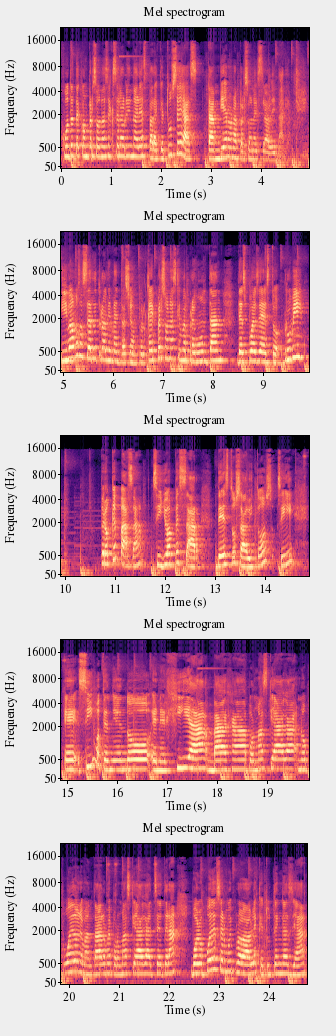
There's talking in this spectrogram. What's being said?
júntate con personas extraordinarias para que tú seas también una persona extraordinaria. Y vamos a hacer retroalimentación, porque hay personas que me preguntan después de esto, Rubí, pero ¿qué pasa si yo a pesar de estos hábitos, ¿sí? Eh, sigo teniendo energía baja, por más que haga, no puedo levantarme, por más que haga, etcétera. Bueno, puede ser muy probable que tú tengas ya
